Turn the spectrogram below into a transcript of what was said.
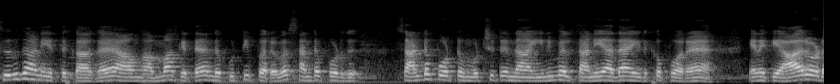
சிறுதானியத்துக்காக அவங்க அம்மா கிட்ட அந்த குட்டி பறவை சண்டை போடுது. சண்டை போட்டு முடிச்சுட்டு நான் இனிமேல் தனியாக தான் இருக்க போகிறேன் எனக்கு யாரோட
